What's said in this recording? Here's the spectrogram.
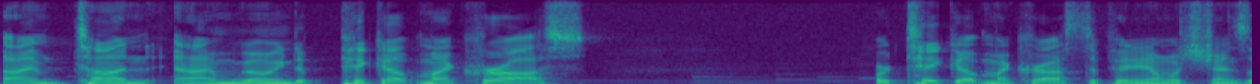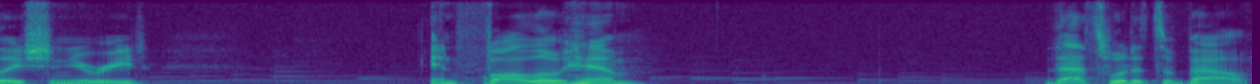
I'm done and I'm going to pick up my cross or take up my cross, depending on which translation you read, and follow him. That's what it's about.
